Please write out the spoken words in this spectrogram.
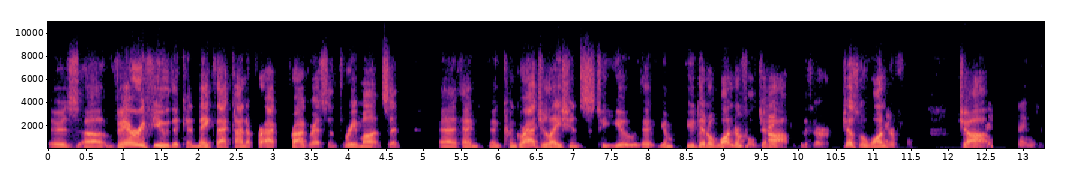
there's uh, very few that can make that kind of progress in three months, and and and, and congratulations to you. That you you did a wonderful job with her. Just a wonderful job. Thank you.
